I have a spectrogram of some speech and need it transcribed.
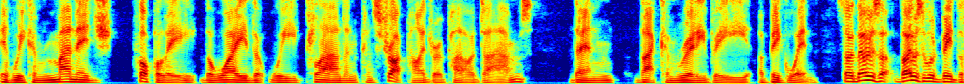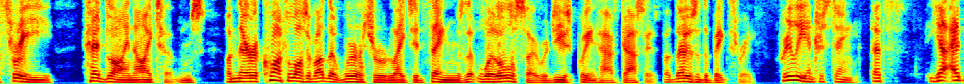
If we can manage properly the way that we plan and construct hydropower dams, then that can really be a big win. So those are, those would be the three headline items. And there are quite a lot of other water related things that will also reduce greenhouse gases, but those are the big three. Really interesting. That's yeah, I,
